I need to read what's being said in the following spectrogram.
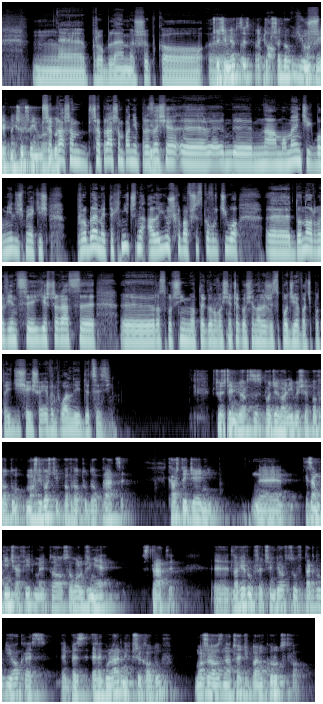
mm, e, problemy szybko. Przedsiębiorcy z pierwszego już jak najszybciej. Przepraszam, przepraszam panie prezesie na momencik, bo mieliśmy jakieś problemy techniczne, ale już chyba wszystko wróciło e, do normy, więc jeszcze raz e, rozpocznijmy od tego, no właśnie czego się należy spodziewać po tej dzisiejszej ewentualnej decyzji. Przedsiębiorcy spodziewaliby się powrotu, możliwości powrotu do pracy. Każdy dzień e, zamknięcia firmy to są olbrzymie straty. Dla wielu przedsiębiorców tak długi okres bez regularnych przychodów może oznaczać bankructwo.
